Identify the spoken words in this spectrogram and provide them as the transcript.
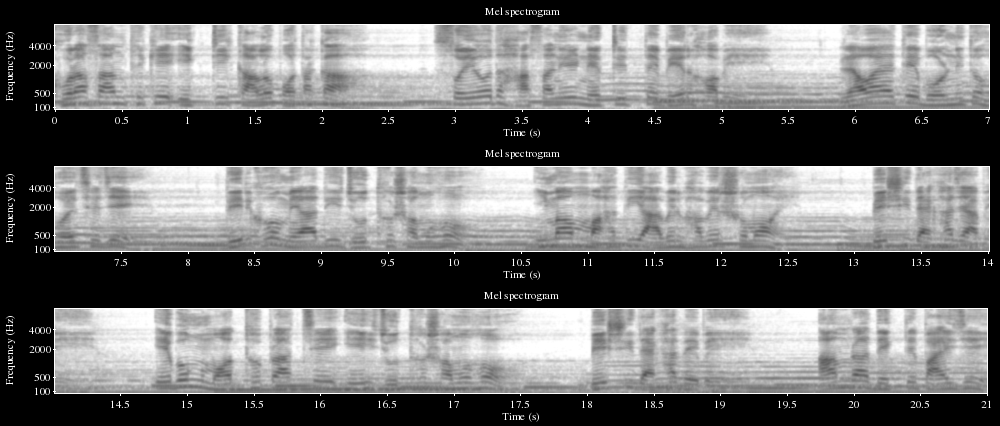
খোরাসান থেকে একটি কালো পতাকা সৈয়দ হাসানির নেতৃত্বে বের হবে। রেওয়ায়েতে বর্ণিত হয়েছে যে দীর্ঘ দীর্ঘমেয়াদী যুদ্ধসমূহ ইমাম মাহাদি আবির্ভাবের সময় বেশি দেখা যাবে এবং মধ্যপ্রাচ্যে এই যুদ্ধসমূহ বেশি দেখা দেবে। আমরা দেখতে পাই যে,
